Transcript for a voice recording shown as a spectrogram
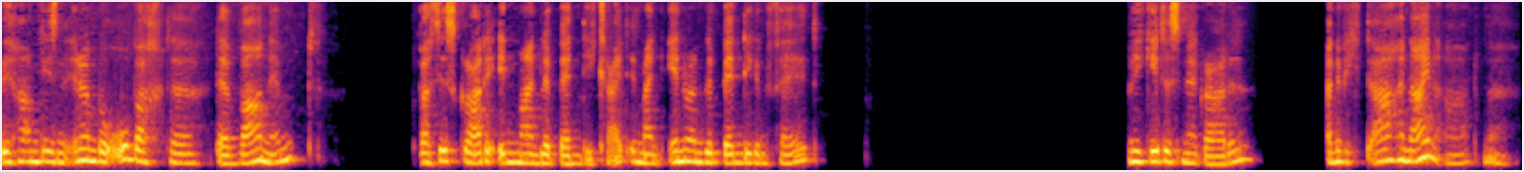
Wir haben diesen inneren Beobachter, der wahrnimmt, was ist gerade in meiner Lebendigkeit, in meinem inneren lebendigen Feld. Wie geht es mir gerade? Und wenn ich da hineinatme,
